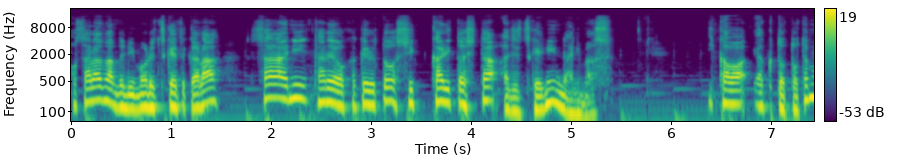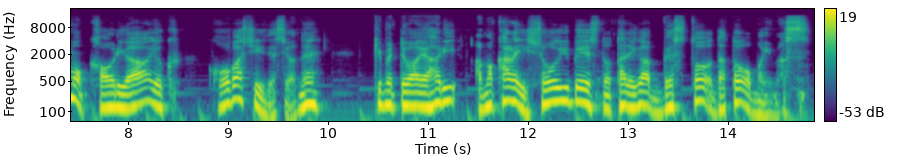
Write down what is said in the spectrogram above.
お皿などに盛り付けてから、さらにタレをかけるとしっかりとした味付けになります。イカは焼くととても香りが良く香ばしいですよね。決め手はやはり甘辛い醤油ベースのタレがベストだと思います。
